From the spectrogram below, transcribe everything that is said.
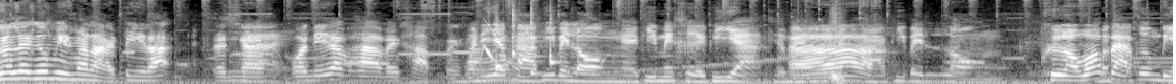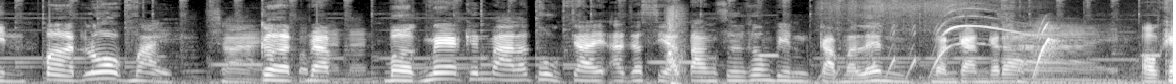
ก็เล่นเครื่องบินมาหลายปีละเป็นไง ใช่ วันนี้จะพาไปขับเป็ครั้งวันนี้จะพาพี่ไปลองไงพี่ไม่เคยพี่อยากใช่ไหมอ่า พาพี่ไปลองเผื่อว่าแบบเครื่องบิน เปิดโลกใหม่ ใช่เกิดแบบประมาณนั้น เบิกเนตรขึ้นมาแล้วถูกใจอาจจะเสียตังค์ซื้อเครื่องบินกลับมาเล่นเหมือนกันก็ได้ ใช่ โอเค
